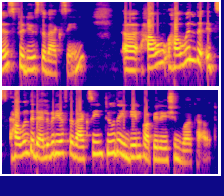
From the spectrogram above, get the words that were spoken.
does produce the vaccine, uh, how how will the it's how will the delivery of the vaccine to the Indian population work out?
